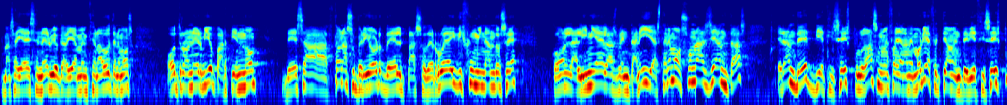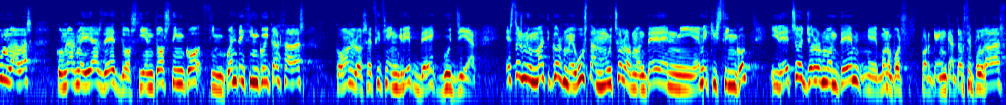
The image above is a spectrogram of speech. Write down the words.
más allá de ese nervio que había mencionado, tenemos otro nervio partiendo de esa zona superior del paso de rueda y difuminándose con la línea de las ventanillas. Tenemos unas llantas, eran de 16 pulgadas, no me falla la memoria, efectivamente, 16 pulgadas con unas medidas de 205, 55 y calzadas con los Efficient Grip de Goodyear. Estos neumáticos me gustan mucho, los monté en mi MX5 y de hecho yo los monté, eh, bueno, pues porque en 14 pulgadas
